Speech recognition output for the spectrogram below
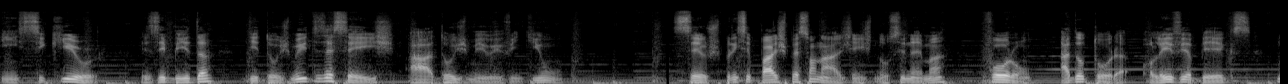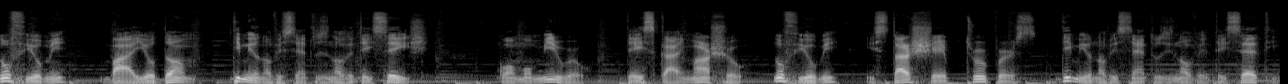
Insecure, exibida de 2016 a 2021. Seus principais personagens no cinema foram a doutora Olivia Biggs no filme Biodome de 1996, como Mirror The Sky Marshal no filme Starship Troopers de 1997,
